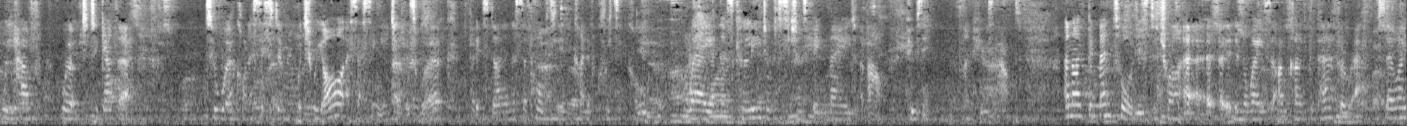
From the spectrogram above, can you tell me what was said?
We have worked together to work on a system in which we are assessing each other's work, but it's done in a supportive, kind of critical way, and there's collegial decisions being made about who's in and who's out and I've been mentored to try uh, uh, in the ways that I'm kind of prepared for ref. So I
